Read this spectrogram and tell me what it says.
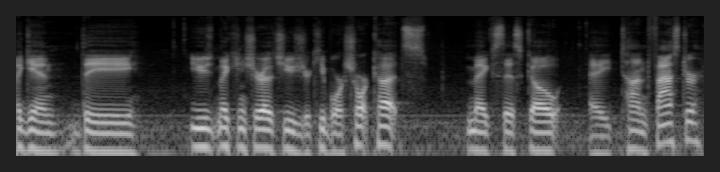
Again, the use, making sure that you use your keyboard shortcuts makes this go a ton faster.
